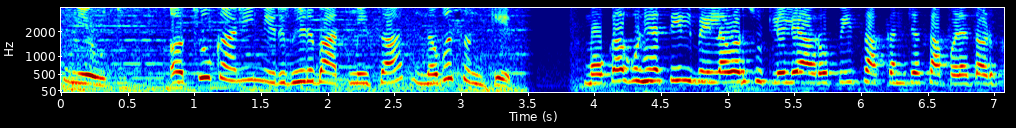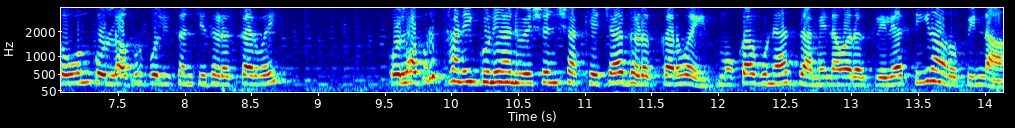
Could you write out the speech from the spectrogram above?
न्यूज. अचूक आणि निर्भीड बातमीचा नवसंकेत. मोका गुन्ह्यातील बेलावर सुटलेले आरोपी चाकणच्या सापळ्यात अडकवून कोल्हापूर पोलिसांची धडक कारवाई. कोल्हापूर स्थानिक गुन्हे अन्वेषण शाखेच्या धडक कारवाईत मोका गुन्ह्यात जामिनावर असलेल्या तीन आरोपींना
